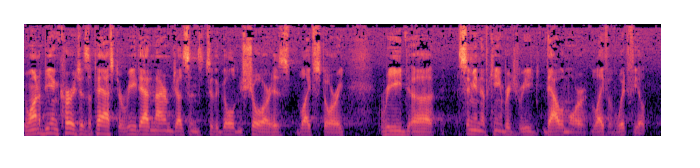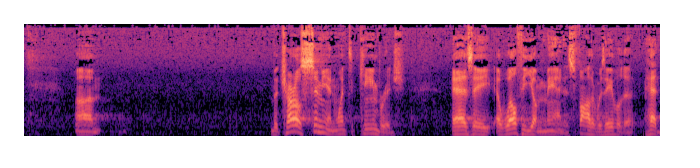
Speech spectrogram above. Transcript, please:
You want to be encouraged as a pastor, read Adoniram Judson's To the Golden Shore, his life story. Read uh, Simeon of Cambridge, read Dallimore, Life of Whitefield. Um, but Charles Simeon went to Cambridge as a, a, wealthy young man. His father was able to had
